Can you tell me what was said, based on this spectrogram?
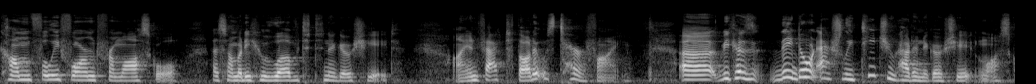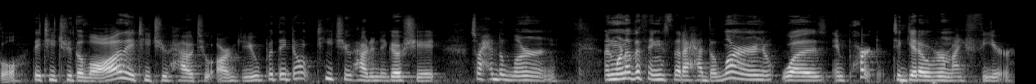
come fully formed from law school as somebody who loved to negotiate, I in fact thought it was terrifying. Uh, because they don't actually teach you how to negotiate in law school. They teach you the law, they teach you how to argue, but they don't teach you how to negotiate. So I had to learn. And one of the things that I had to learn was, in part, to get over my fear.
